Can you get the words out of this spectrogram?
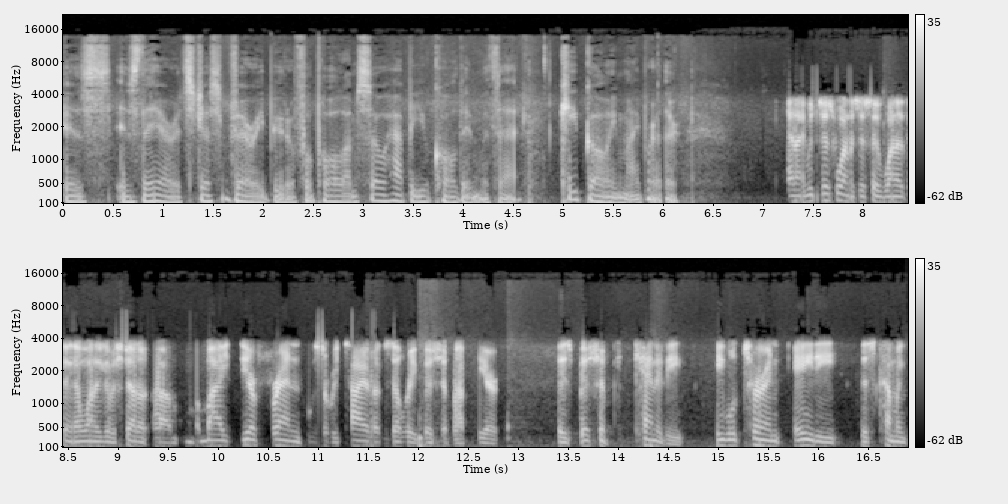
is is there. It's just very beautiful, Paul. I'm so happy you called in with that. Keep going, my brother. And I just wanted to say one other thing. I want to give a shout out. Um, my dear friend, who's a retired auxiliary bishop up here, is Bishop Kennedy. He will turn 80 this coming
